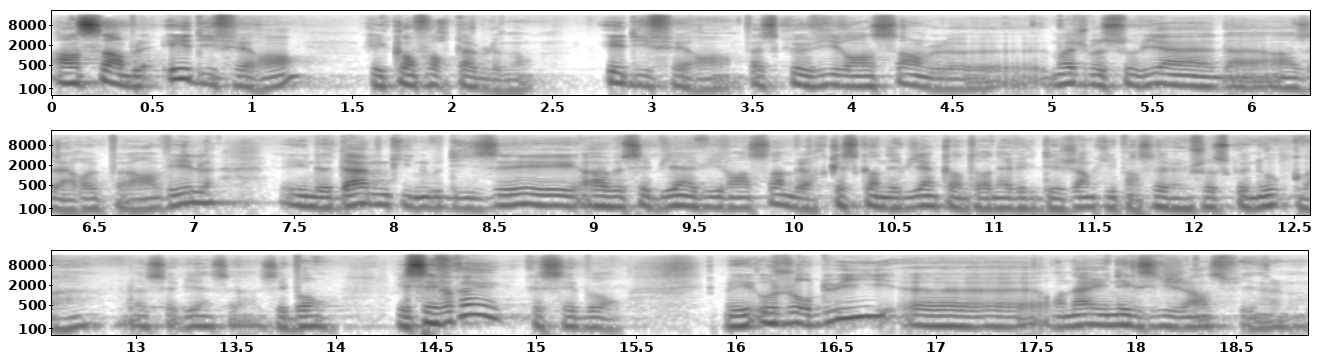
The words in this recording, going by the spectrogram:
Ensemble et différent, et confortablement. Et différent. Parce que vivre ensemble, euh, moi je me souviens dans un repas en ville, une dame qui nous disait Ah, c'est bien vivre ensemble, alors qu'est-ce qu'on est bien quand on est avec des gens qui pensent la même chose que nous, quoi. Hein? c'est bien ça, c'est bon. Et c'est vrai que c'est bon. Mais aujourd'hui, euh, on a une exigence finalement.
